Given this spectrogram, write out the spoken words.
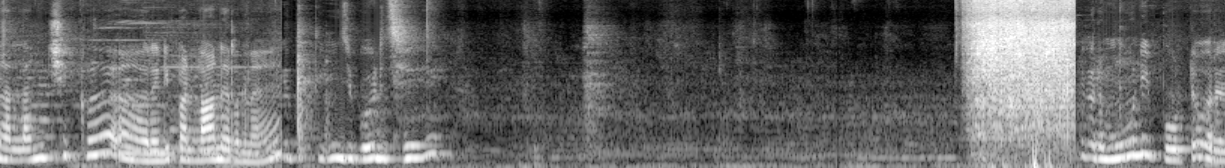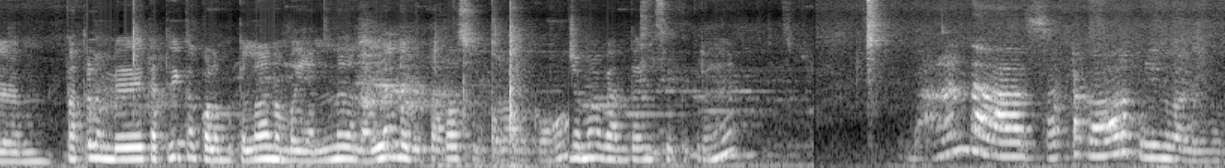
நான் லஞ்சுக்கு ரெடி பண்ணலான்னு இருந்தேன். தீஞ்சு போயிடுச்சு. ஒரு மூடி போட்டு ஒரு பத்தளம்பு கத்திரிக்காய் குழம்புக்கெல்லாம் நம்ம எண்ணெய் நல்லெண்ணெய் விட்டால் தான் சூப்பராக இருக்கும். கொஞ்சமாக வெந்தயம் சேர்த்துக்கிறேன். வேண்டா சட்டக்கார புள்ளிங்க வாங்க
